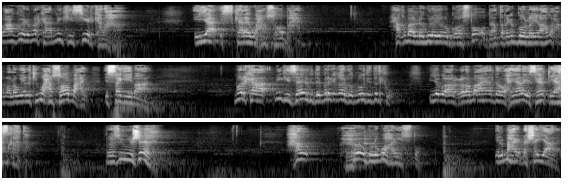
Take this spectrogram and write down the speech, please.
Waxaan ku yihi markaa ninkii siidhka lahaa iyaa iskale waxaan soo baxay. Xaq baa loogu leeyay inuu goosto o de hadda naga gool la yihahdo aq baa loogu laakiin waxaan soo baxay isagiibaa marka ninkii saailku de marka qaarkood mogta dadku iyagoo aan culamo ahayn haddana waxyaala isaga qiyaas qaata. Markaasuu yuri sheekh hal xoog lagu haysto ilmahay dhashay yaale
